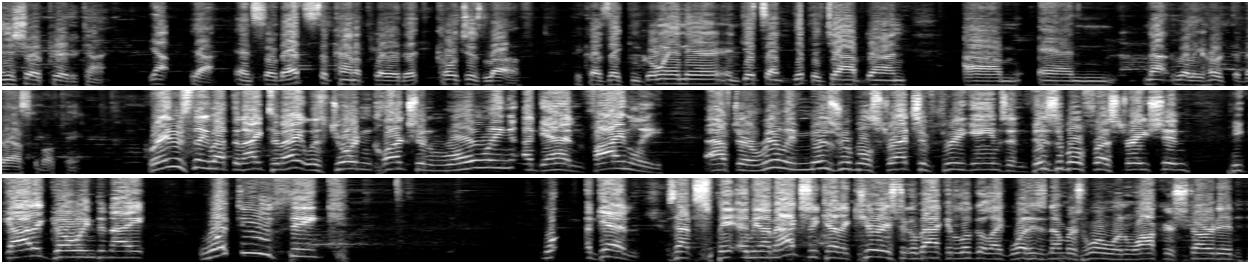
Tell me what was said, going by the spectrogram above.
in a short period of time. Yeah, yeah, and so that's the kind of player that coaches love because they can go in there and get some, get the job done, um, and not really hurt the basketball team. Greatest thing about the night tonight was Jordan Clarkson rolling again. Finally, after a really miserable stretch of three games and visible frustration. He got it going tonight. What do you think? Well, again, is that space? I mean, I'm actually kind of curious to go back and look at like what his numbers were when Walker started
